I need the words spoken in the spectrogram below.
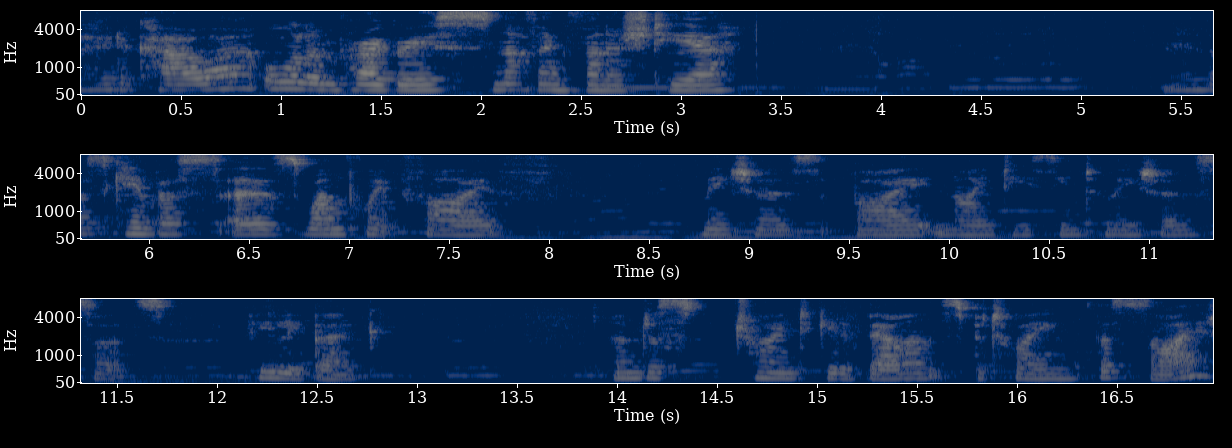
Pohutukawa, all in progress, nothing finished here canvas is 1.5 meters by 90 centimeters so it's fairly big. I'm just trying to get a balance between this side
